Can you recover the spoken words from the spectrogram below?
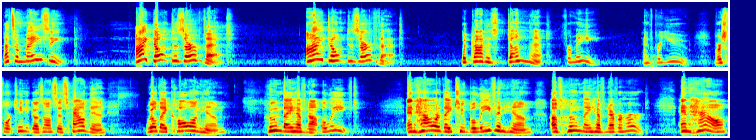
That's amazing. I don't deserve that. I don't deserve that. But God has done that for me and for you. Verse 14, it goes on says, How then will they call on him whom they have not believed? And how are they to believe in him of whom they have never heard? And how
